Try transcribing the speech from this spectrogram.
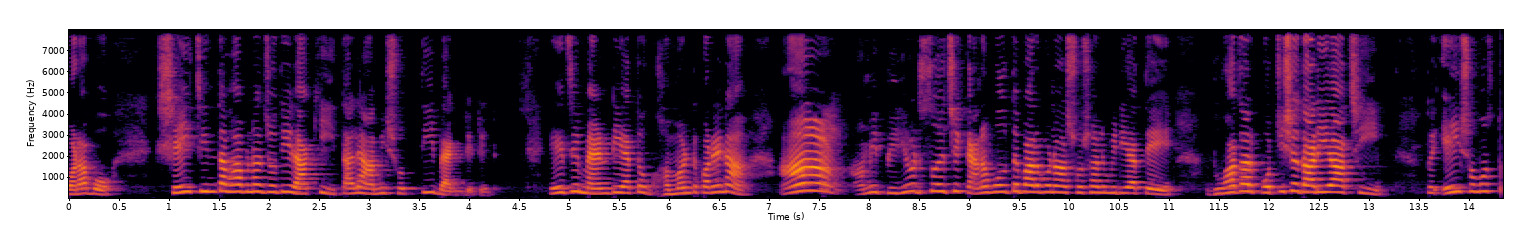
পড়াবো, সেই চিন্তা ভাবনা যদি রাখি, তাহলে আমি সত্যিই ব্যাকডেটেড এই যে ম্যান্ডি এত ঘমন্ড করে না আমি পিরিয়ডস হয়েছে কেন বলতে পারব না সোশ্যাল মিডিয়াতে দু হাজার পঁচিশে দাঁড়িয়ে আছি। তো এই সমস্ত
